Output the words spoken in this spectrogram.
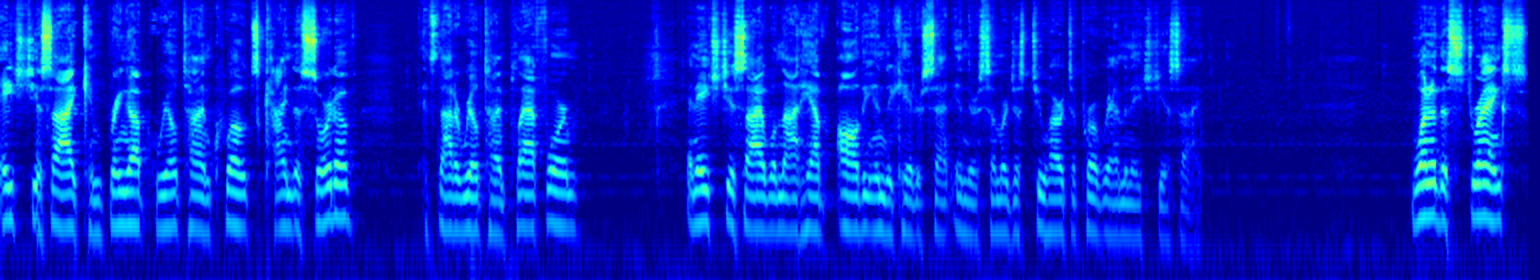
HGSI can bring up real-time quotes, kind of, sort of. It's not a real-time platform. And HGSI will not have all the indicators set in there. Some are just too hard to program in HGSI. One of the strengths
